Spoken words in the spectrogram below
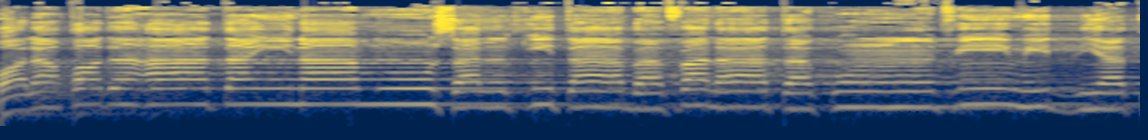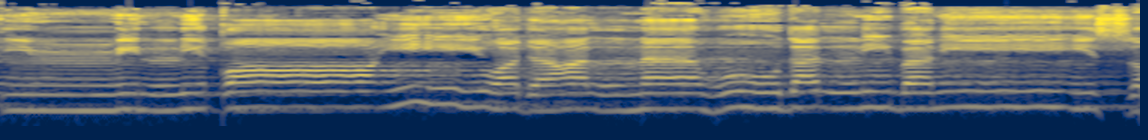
ولقد آتينا موسى الكتاب فلا تكن في مذيه من لقائه وجعلناه هدى لبني إسرائيل.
